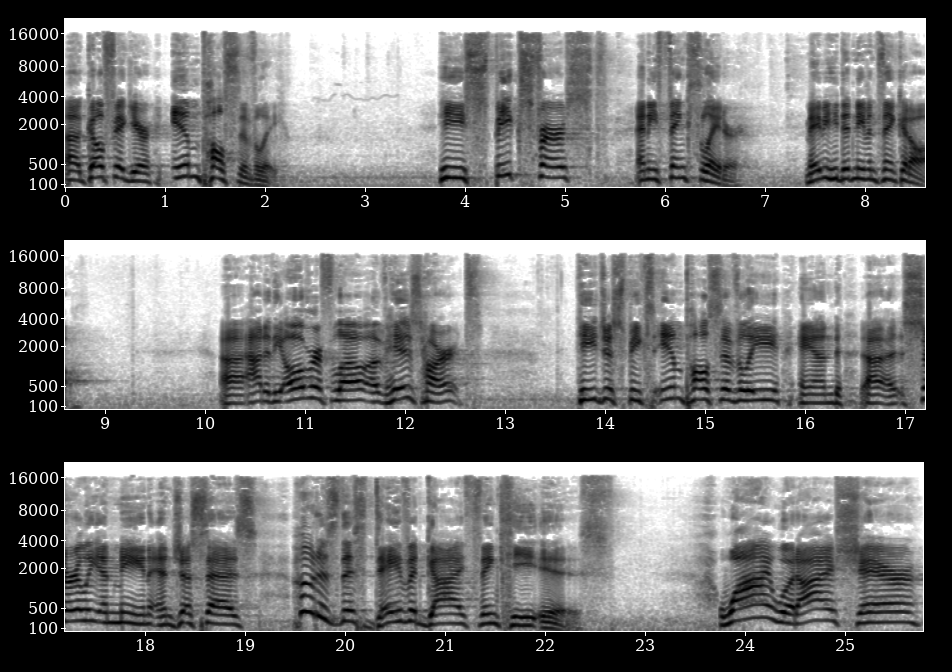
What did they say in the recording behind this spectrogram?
uh, go figure, impulsively. He speaks first and he thinks later. Maybe he didn't even think at all uh, out of the overflow of his heart, he just speaks impulsively and uh, surly and mean and just says, Who does this David guy think he is? Why would I share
